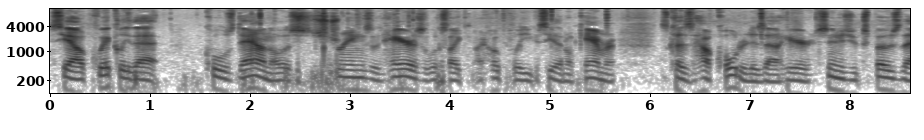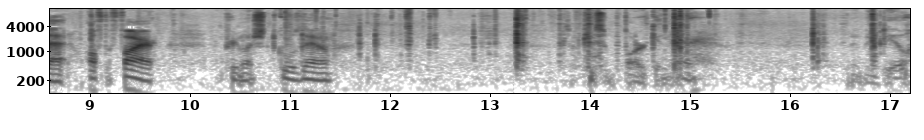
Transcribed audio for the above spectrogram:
See how quickly that cools down, all those strings and hairs, it looks like, hopefully you can see that on camera. It's because how cold it is out here. As soon as you expose that off the fire, it pretty much cools down. There's a piece of bark in there. No big deal.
